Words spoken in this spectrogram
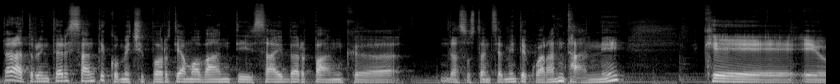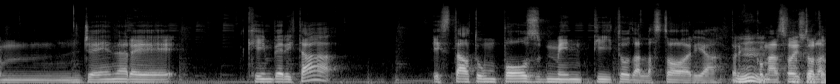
Tra l'altro è interessante come ci portiamo avanti il cyberpunk eh, da sostanzialmente 40 anni che è un genere che in verità è stato un po' smentito dalla storia, perché mm, come al solito la,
